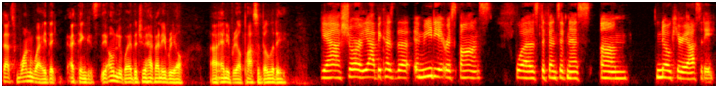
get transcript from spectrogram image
that's one way that I think is the only way that you have any real, uh, any real possibility. Yeah, sure. Yeah, because the immediate response was defensiveness, um, no curiosity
